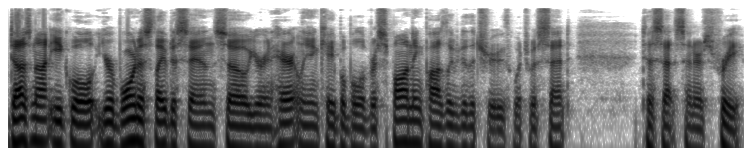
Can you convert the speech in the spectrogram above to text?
Does not equal you're born a slave to sin, so you're inherently incapable of responding positively to the truth, which was sent to set sinners free.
